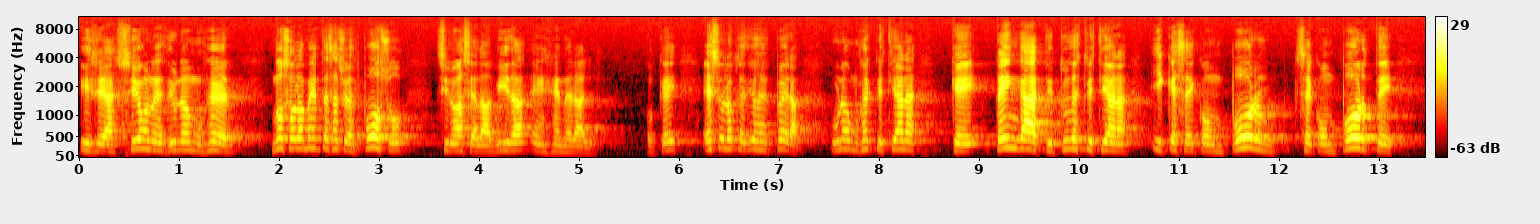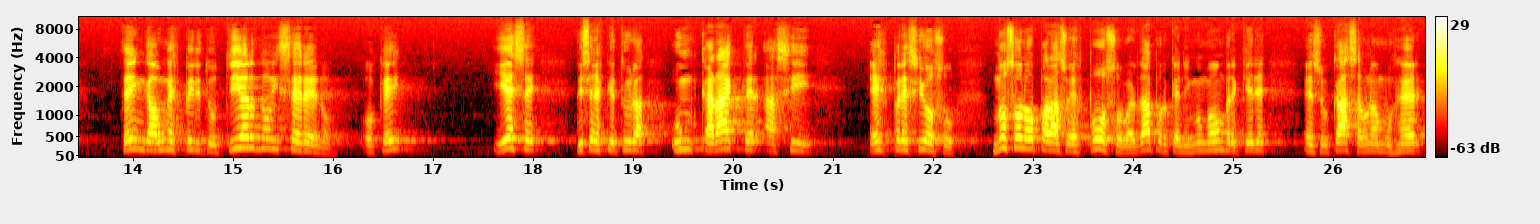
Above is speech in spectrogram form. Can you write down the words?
y reacciones de una mujer, no solamente hacia su esposo, sino hacia la vida en general. ¿Ok? Eso es lo que Dios espera. Una mujer cristiana que tenga actitudes cristianas y que se, se comporte tenga un espíritu tierno y sereno, ¿ok? Y ese, dice la Escritura, un carácter así es precioso, no solo para su esposo, ¿verdad? Porque ningún hombre quiere en su casa una mujer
